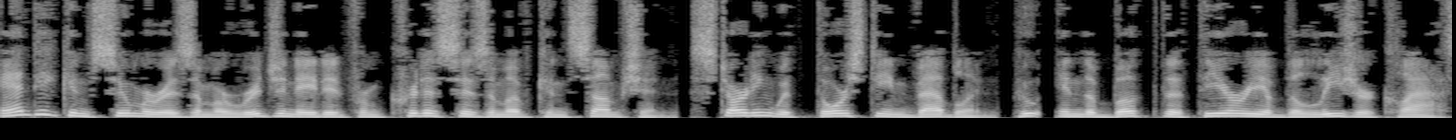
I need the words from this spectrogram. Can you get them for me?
Anti-consumerism originated from criticism of consumption, starting with Thorstein Veblen, who, in the book The Theory of the Leisure Class,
